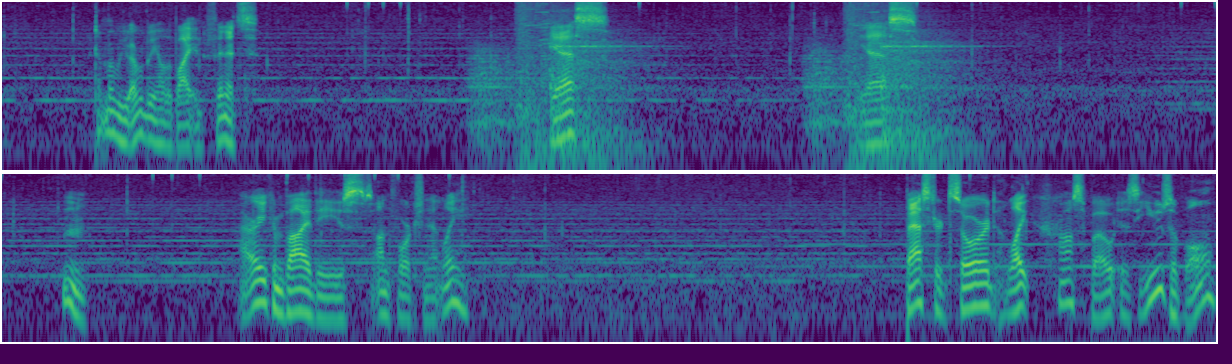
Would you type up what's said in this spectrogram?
I don't remember you ever being able to buy infinite Yes. Yes. Hmm. I you can buy these, unfortunately. Bastard sword, light crossbow is usable.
